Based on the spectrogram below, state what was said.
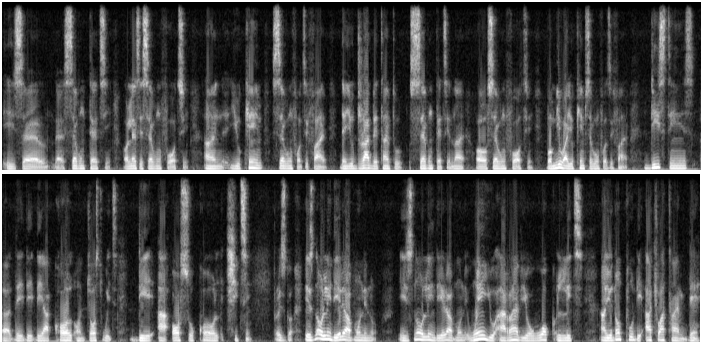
is uh, uh, 7.30 or let's say 7.40 and you came 7.45 then you drag the time to 7.39 or 7.40 but meanwhile you came 7.45 these things uh, they, they, they are called unjust weights they are also called cheating. Praise god. It's not only in the area of money no it's not only in the area of money. When you arrive you work late and you don't put the actual time there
